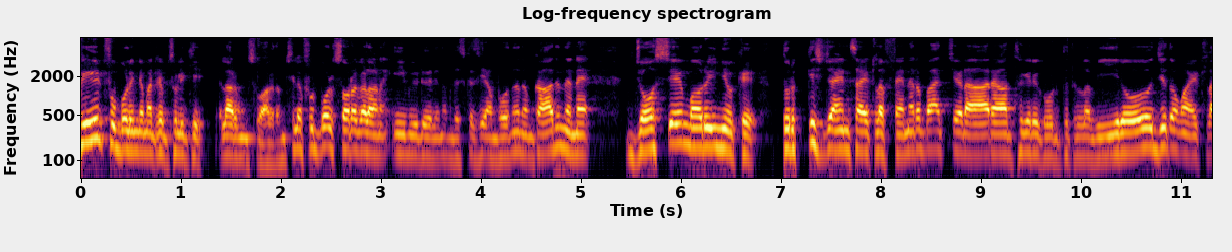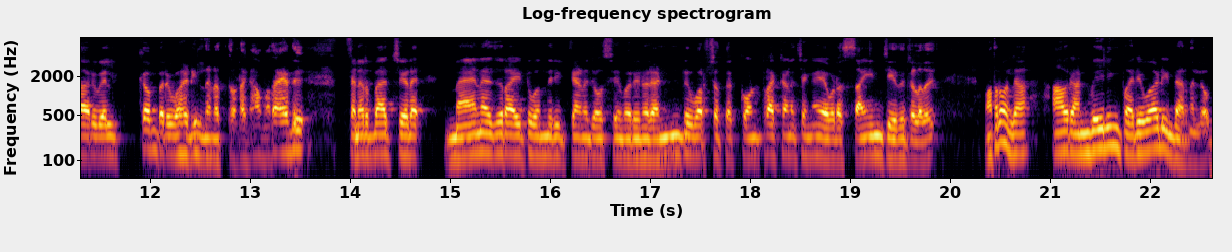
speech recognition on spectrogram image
സ്ട്രീറ്റ് ഫുട്ബോളിന്റെ മറ്റൊരു എപ്പിസോഡിലേക്ക് എല്ലാവർക്കും സ്വാഗതം. ചില ഫുട്ബോൾ സൊറകളാണ് ഈ വീഡിയോയിൽ നമ്മൾ ഡിസ്കസ് ചെയ്യാൻ പോകുന്നത്. നമുക്ക് ആദ്യം തന്നെ ജോസെ മൊറീനിയോക്ക് തുർക്കിഷ് ജയൻസ് ആയിട്ടുള്ള ഫെനർബാച്ചയുടെ ആരാധകർ കൊടുത്തിട്ടുള്ള വീരോചിതമായിട്ടുള്ള ഒരു വെൽക്കം പരിപാടിയിൽ നിന്ന് തുടങ്ങാം. അതായത് ഫെനർബാച്ചയുടെ മാനേജറായിട്ട് വന്നിരിക്കുകയാണ് ജോസെ മൊറീനോ. രണ്ട് വർഷത്തെ കോൺട്രാക്റ്റാണ് ചെങ്ങായി അവിടെ സൈൻ ചെയ്തിട്ടുള്ളത്. മാത്രമല്ല ആ ഒരു അൺവെയിലിംഗ് പരിപാടി ഉണ്ടായിരുന്നല്ലോ.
